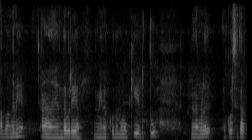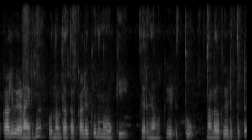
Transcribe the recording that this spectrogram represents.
അപ്പോൾ അങ്ങനെ എന്താ പറയുക മീനൊക്കെ ഒന്ന് നോക്കിയെടുത്തു. പിന്നെ നമ്മൾ കുറച്ച് തക്കാളി വേണമായിരുന്നു. അപ്പോൾ നമ്മൾ തക്കാളിയൊക്കെ ഒന്ന് നോക്കി തിരഞ്ഞൊക്കെ എടുത്തു. നല്ലതൊക്കെ എടുത്തിട്ട്.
